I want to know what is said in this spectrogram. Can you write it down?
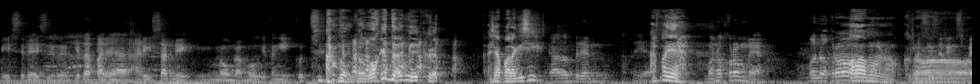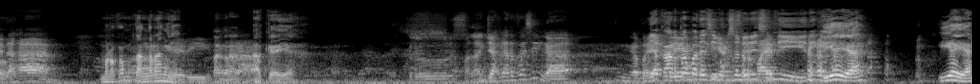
istri-istri kita pada arisan ya mau nggak mau kita ngikut. Gak mau kita ngikut. Siapa lagi sih? kalau brand apa ya? Apa ya? Monokrom ya. monokrom Oh, Masih monokrom. sering sepedahan. Monokrom Tangerang ya? Tangerang. Oke ya. Terus Apalagi? Jakarta sih nggak nggak banyak Jakarta pada sibuk sendiri-sendiri Iya ya. Iya ya,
